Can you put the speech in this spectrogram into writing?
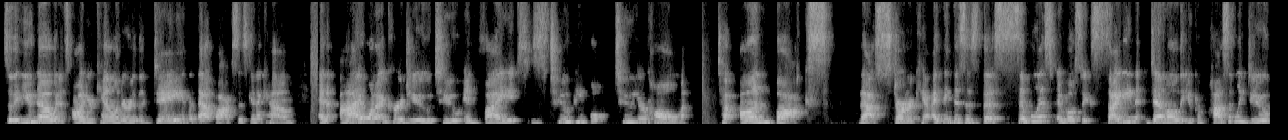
so that you know when it's on your calendar the day that that box is going to come and I want to encourage you to invite two people to your home to unbox that starter kit. I think this is the simplest and most exciting demo that you can possibly do.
